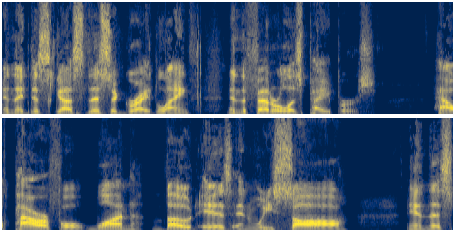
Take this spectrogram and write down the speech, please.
And they discussed this at great length in the Federalist Papers how powerful one vote is. And we saw in this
